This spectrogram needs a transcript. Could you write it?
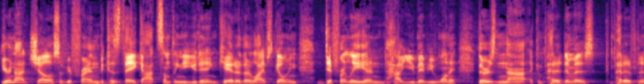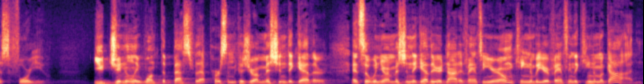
You're not jealous of your friend because they got something that you didn't get or their life's going differently and how you maybe want it. There is not a competitiveness, competitiveness for you. You genuinely want the best for that person because you're on mission together. And so when you're on mission together, you're not advancing your own kingdom, but you're advancing the kingdom of God.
